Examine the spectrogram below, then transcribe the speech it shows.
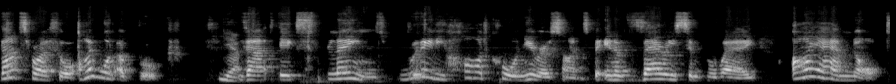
that's where I thought, I want a book yeah. that explains really hardcore neuroscience, but in a very simple way. I am not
